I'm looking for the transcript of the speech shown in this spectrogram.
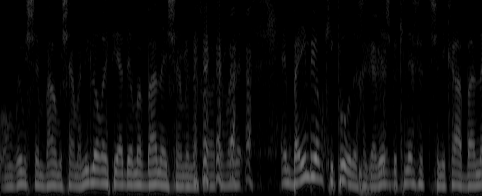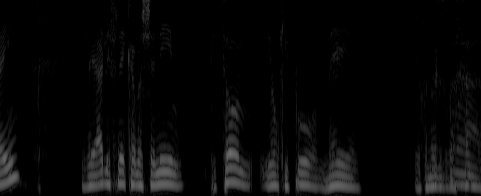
אומרים שהם באו משם, אני לא ראיתי עד היום הבנאי שם בנחלות, אבל הם באים ביום כיפור, דרך אגב, יש בכנסת שנקרא הבנאים, ועד לפני כמה שנים, פתאום, ביום כיפור, מאיר, זיכרונו לברכה,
